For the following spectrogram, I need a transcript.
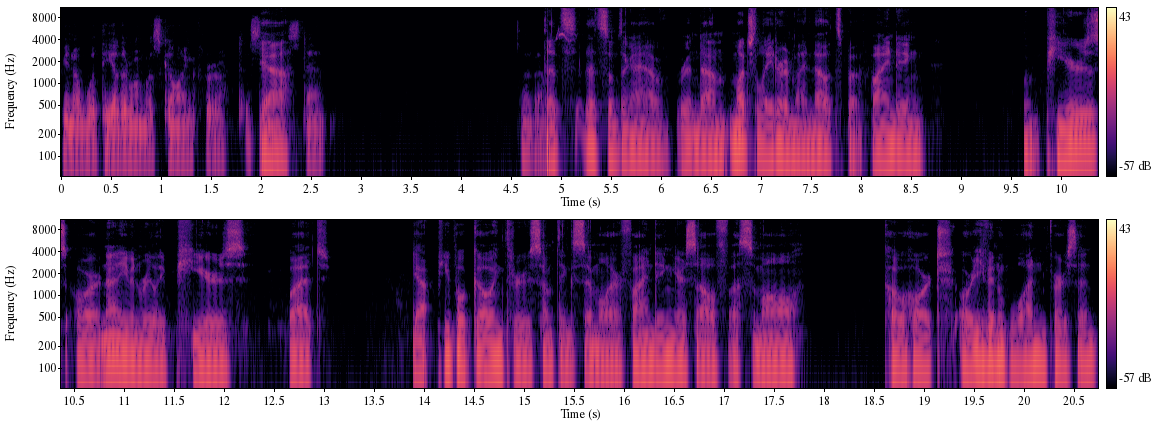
you know, what the other one was going through to some yeah. extent. So that that's was... that's something I have written down much later in my notes, but finding peers or not even really peers, but yeah, people going through something similar, finding yourself a small cohort or even one person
